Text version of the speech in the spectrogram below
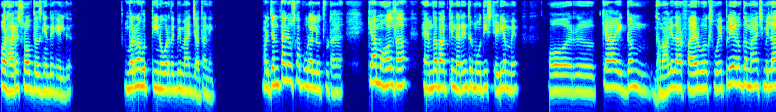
और हारिस रॉफ दस गेंदे खेल गए, वरना वो तीन ओवर तक भी मैच जाता नहीं। और जनता ने उसका पूरा लुत्फ उठाया। क्या माहौल था अहमदाबाद के नरेंद्र मोदी स्टेडियम में? और क्या एकदम धमाकेदार फायरवर्क्स हुए। प्लेयर ऑफ़ द मैच मिला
